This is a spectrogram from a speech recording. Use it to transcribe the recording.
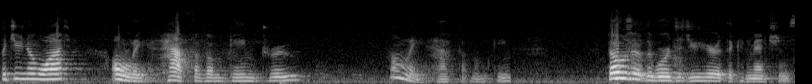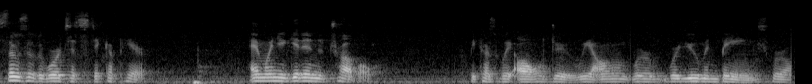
But you know what? Only half of them came true. Only half of them came. Those are the words that you hear at the conventions. Those are the words that stick up here. And when you get into trouble, because we all do, we all we're, we're human beings. We're all,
